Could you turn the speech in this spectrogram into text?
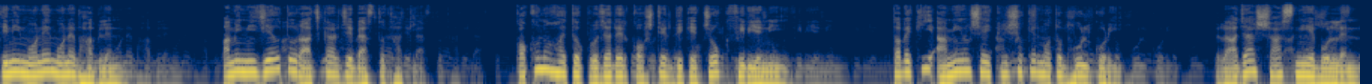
তিনি মনে মনে ভাবলেন, আমি নিজেও তো রাজকার্যে ব্যস্ত থাকি। কখনো হয়তো প্রজাদের কষ্টের দিকে চোখ ফিরিয়ে নিই। তবে কি আমিও সেই কৃষকের মতো ভুল করি? রাজা শ্বাস নিয়ে বললেন,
